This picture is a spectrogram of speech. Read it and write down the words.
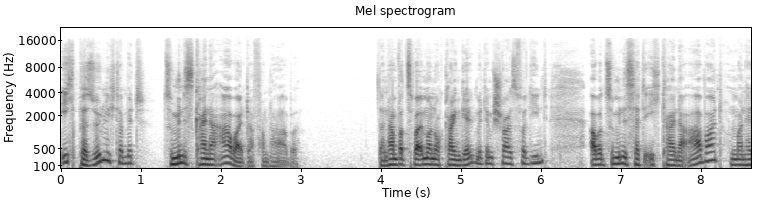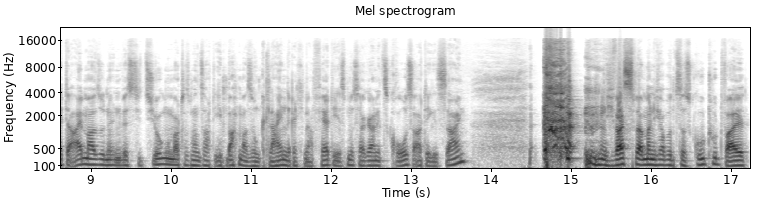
ich persönlich damit zumindest keine Arbeit davon habe. Dann haben wir zwar immer noch kein Geld mit dem Scheiß verdient, aber zumindest hätte ich keine Arbeit und man hätte einmal so eine Investition gemacht, dass man sagt, ich mache mal so einen kleinen Rechner fertig. Es muss ja gar nichts Großartiges sein. Ich weiß zwar immer nicht, ob uns das gut tut, weil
